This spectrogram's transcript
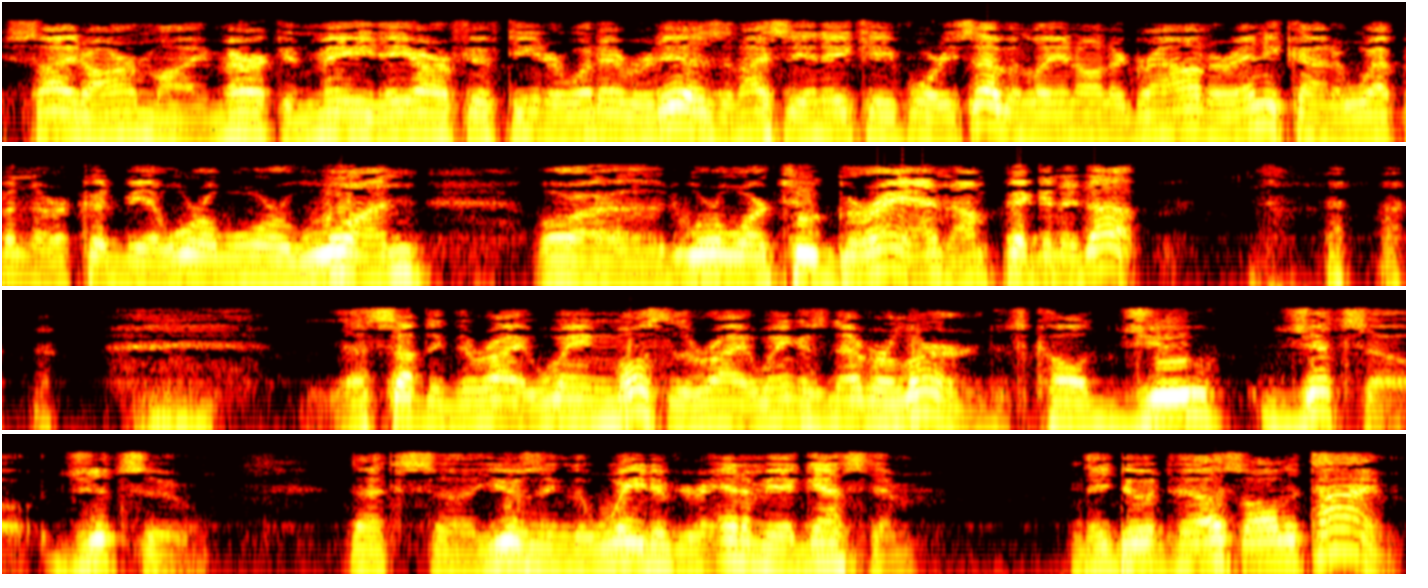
sidearm, my American-made AR-15 or whatever it is, and I see an AK-47 laying on the ground or any kind of weapon, or it could be a World War One or a World War II Garand, I'm picking it up. That's something the right wing, most of the right wing has never learned. It's called Jiu-Jitsu. Jitsu. That's uh, using the weight of your enemy against him. They do it to us all the time.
